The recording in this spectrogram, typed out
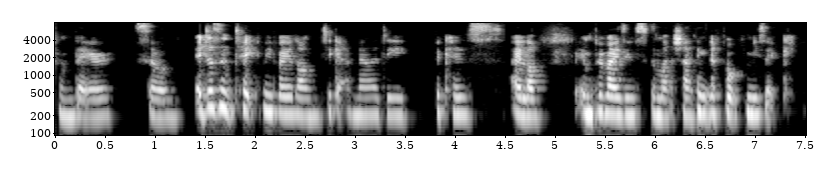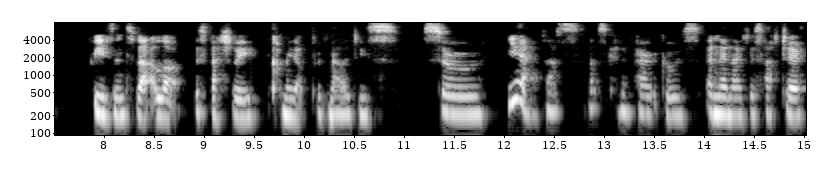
from there. So it doesn't take me very long to get a melody because I love improvising so much. I think the folk music feeds into that a lot, especially coming up with melodies. So yeah, that's that's kind of how it goes. And then I just have to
